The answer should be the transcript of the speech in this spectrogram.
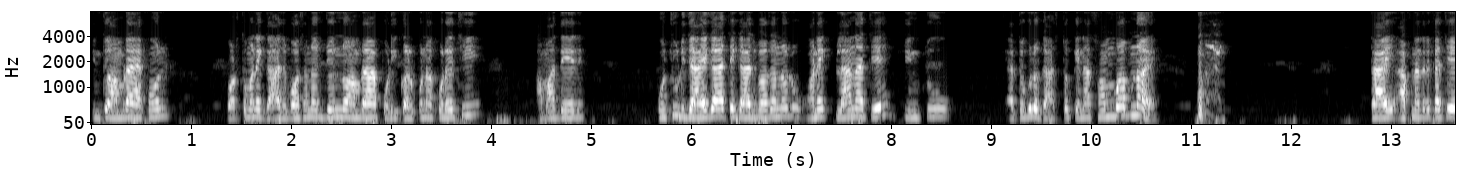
কিন্তু আমরা এখন বর্তমানে গাছ বসানোর জন্য আমরা পরিকল্পনা করেছি। আমাদের প্রচুর জায়গা আছে গাছ বসানোর, অনেক প্ল্যান আছে, কিন্তু এতগুলো গাছ তো কেনা সম্ভব নয়। তাই আপনাদের কাছে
